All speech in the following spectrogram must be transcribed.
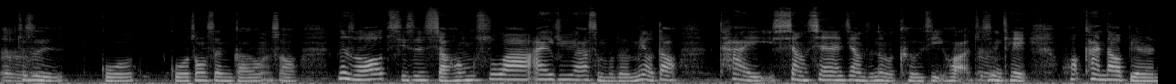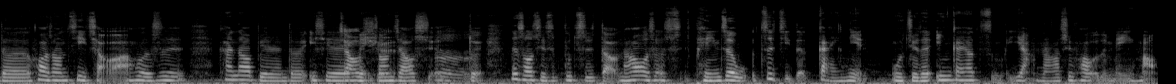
嗯，就是国国中升高中的时候，那时候其实小红书啊、IG 啊什么的没有到。太像现在这样子那么科技化，嗯、就是你可以化看到别人的化妆技巧啊，或者是看到别人的一些美妆教学。嗯、对，那时候其实不知道，然后我就是凭着我自己的概念，我觉得应该要怎么样，然后去画我的眉毛。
